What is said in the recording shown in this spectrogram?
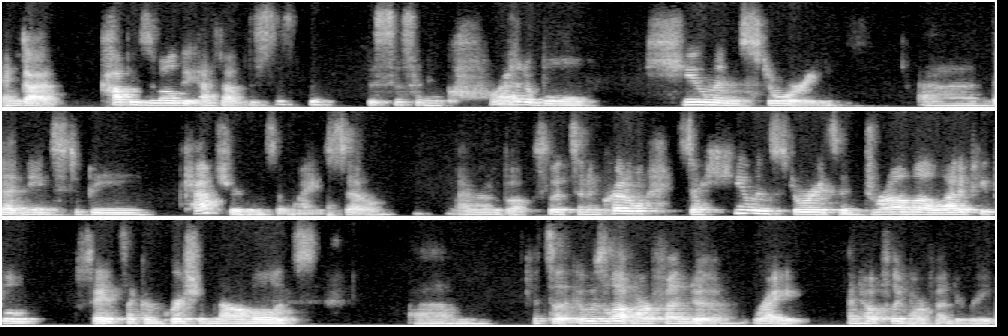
and got copies of all the, I thought this is the, this is an incredible human story uh, that needs to be captured in some way. So I wrote a book. So it's an incredible, it's a human story. It's a drama. A lot of people say it's like a Grisham novel. It's um, it's a, it was a lot more fun to write and hopefully more fun to read.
